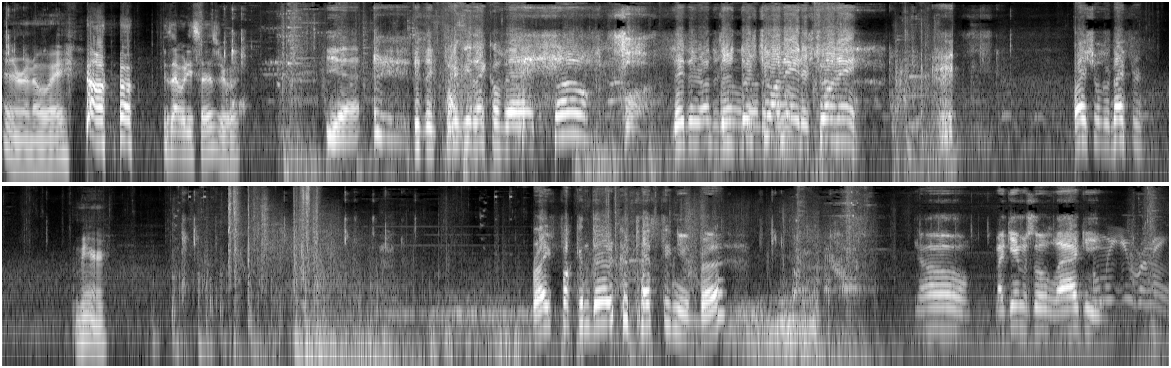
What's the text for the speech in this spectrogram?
I didn't run away. Is that what he says or what? Yeah. He's like, fight me like a man. No. Fuck. They, they're under. There's, there's two on A. There's two on A. Right shoulder knifer. I'm here. Right fucking there, contesting you, bruh. No, my game is a little laggy. Only you remain.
